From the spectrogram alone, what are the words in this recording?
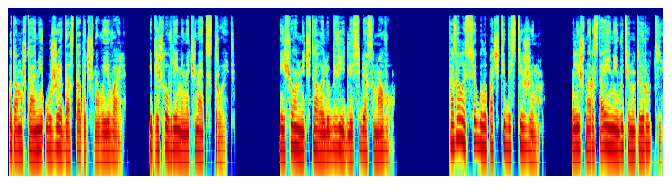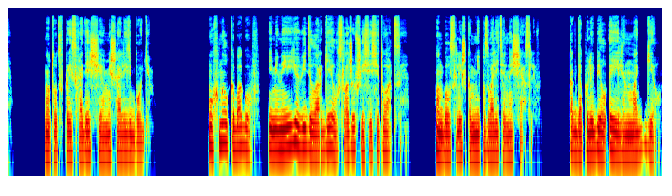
Потому что они уже достаточно воевали, и пришло время начинать строить. Еще он мечтал о любви для себя самого. Казалось, все было почти достижимо, лишь на расстоянии вытянутой руки. Но тут в происходящее вмешались боги. Ухмылка богов. Именно ее видел Аргейл в сложившейся ситуации. Он был слишком непозволительно счастлив, когда полюбил Эйлин МакГилл,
